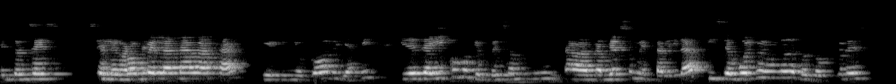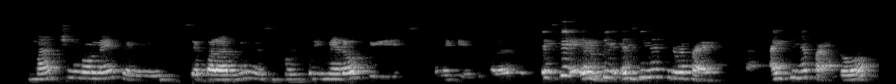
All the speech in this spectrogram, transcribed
Entonces se le rompe la navaja y el niño corre y así. Y desde ahí como que empezó a cambiar su mentalidad y se vuelve uno de los doctores más chingones en separar niños. Fue el primero que supone que separarse. Es que el, el, cine sirve para eso. Hay cine para todos,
